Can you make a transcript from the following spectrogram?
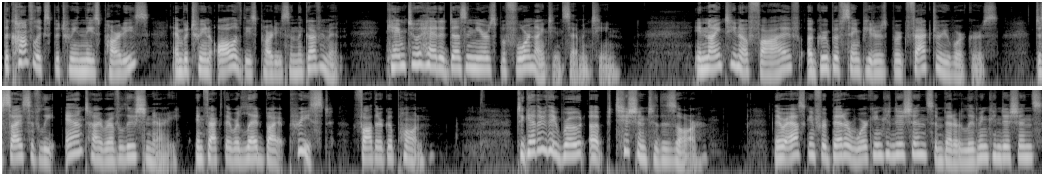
The conflicts between these parties and between all of these parties in the government came to a head a dozen years before 1917. In 1905, a group of St. Petersburg factory workers, decisively anti revolutionary, in fact, they were led by a priest, Father Gapon, Together, they wrote a petition to the Czar. They were asking for better working conditions and better living conditions,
